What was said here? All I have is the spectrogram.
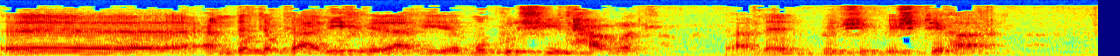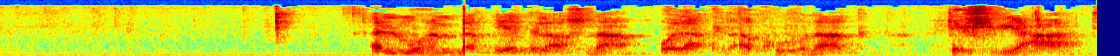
آه، عنده تكاليف إلهية. مو كل شيء يتحرك. يعني باجتهاد المهم بقيت الأصنام ولكن أكو هناك تشريعات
